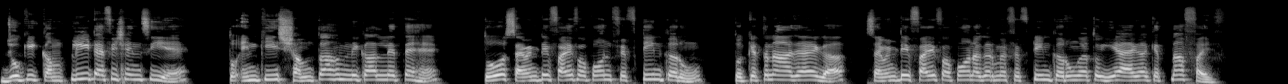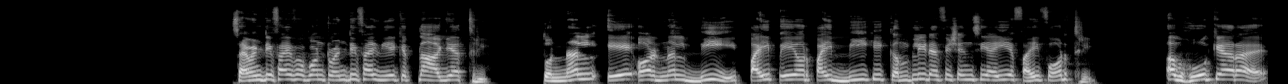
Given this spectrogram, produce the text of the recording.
जो कि कंप्लीट एफिशिएंसी है तो इनकी क्षमता हम निकाल लेते हैं। तो 75 अपॉन फिफ्टीन करूँ तो कितना आ जाएगा? 75 अपॉन अगर मैं 15 करूँगा तो ये आएगा कितना? 5 75 अपॉन 25 ये कितना आ गया? थ्री तो नल ए और नल बी पाइप ए और पाइप बी की कंप्लीट एफिशिएंसी आई है फाइव और थ्री अब हो क्या रहा है?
